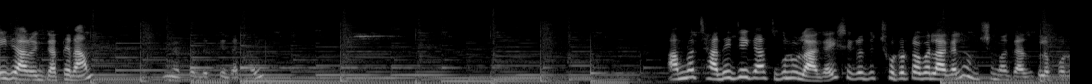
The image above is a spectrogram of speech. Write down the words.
এই যে আরেক জাতের আম আপনাদেরকে দেখাই। আমরা ছাদে যে গাছগুলো লাগাই, সেগুলো যে ছোট টবে লাগালে অনেক সময় গাছগুলো বড়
